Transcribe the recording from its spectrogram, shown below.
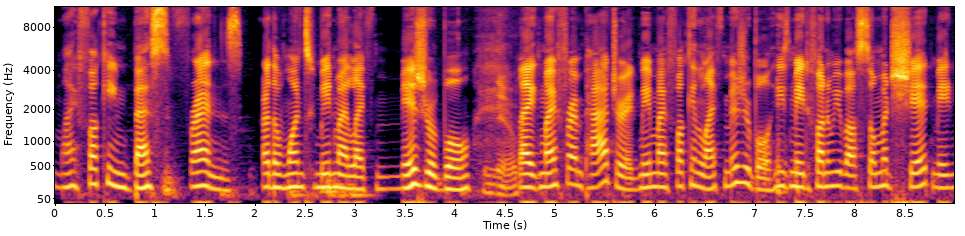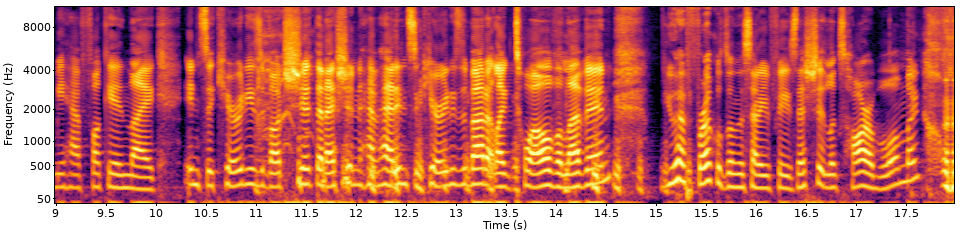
my fucking best friends are the ones who made my life miserable. Like my friend Patrick made my fucking life miserable. He's made fun of me about so much shit, made me have fucking like insecurities about shit that I shouldn't have had insecurities about at like 12, 11. You have freckles on the side of your face. That shit looks horrible. I'm like, oh my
